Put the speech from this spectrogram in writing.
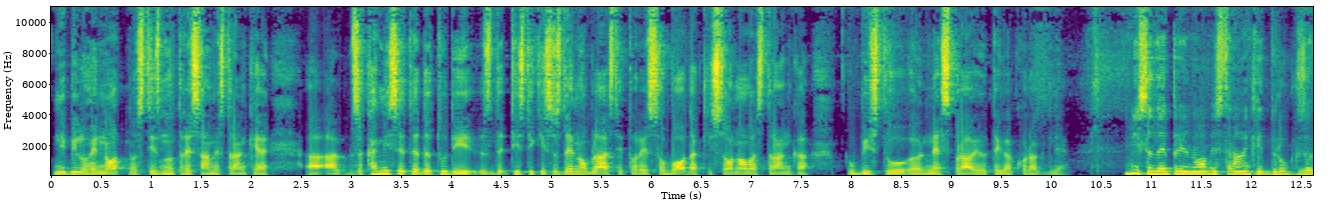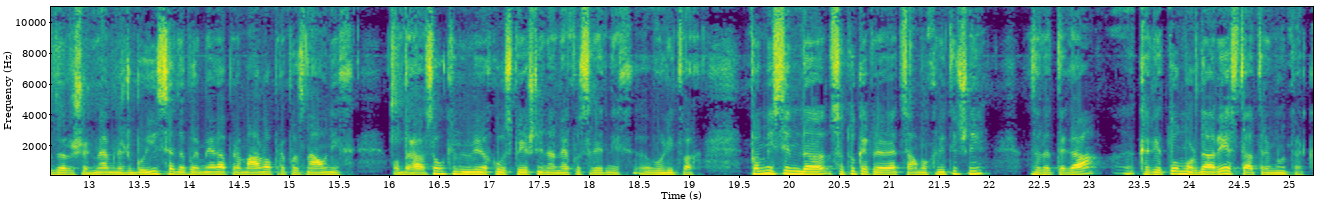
ni bilo enotnosti znotraj same stranke. A, a, zakaj mislite, da tudi tisti, ki so zdaj na oblasti, torej Svoboda, ki so nova stranka, v bistvu eh, ne spravijo tega korak dlje? Mislim, da je pri novi stranki drug zadržek. Namreč boji se, da bo imela premalo prepoznavnih obrazov, ki bi bili lahko uspešni na neposrednih eh, volitvah. Pa mislim, da so tukaj preveč samokritični, zaradi tega, ker je to morda res ta trenutek,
